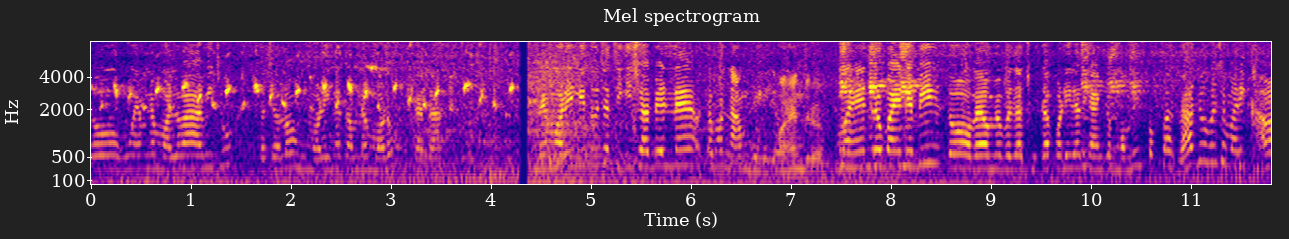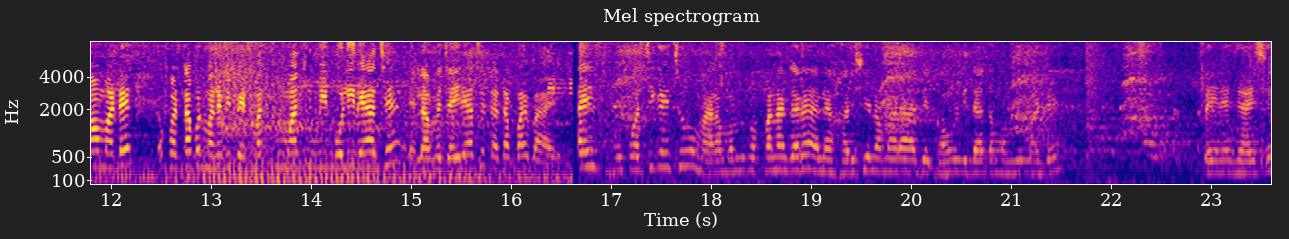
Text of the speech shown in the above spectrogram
તો હું એમને મળવા આવી છું. તો ચલો હું મળીને તમને મળું કાકા મેં મળી લીધું છે જિગીશાબેનને તમારું નામ ભૂલી જાઉં. મહેન્દ્ર. મહેન્દ્રભાઈને બી. તો હવે અમે બધા છૂટા પડી રહ્યા કારણ કે મમ્મી પપ્પા રાહ જોવે છે મારી ખાવા માટે. તો ફટાફટ મને બી પેટમાં ચૂમા ચૂવી બોલી રહ્યા છે. એટલે અમે જઈ રહ્યા છે. Tata bye bye. હું પહોંચી ગઈ છું મારા મમ્મી પપ્પાના ઘરે અને હર્ષિલ અમારા જે ઘઉં લીધા હતા મમ્મી માટે. લઈને જાય છે.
